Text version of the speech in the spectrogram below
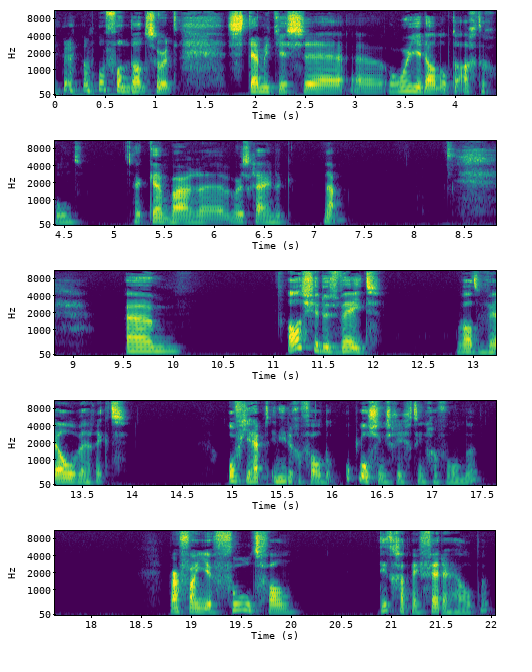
van dat soort stemmetjes uh, uh, hoor je dan op de achtergrond. Herkenbaar uh, waarschijnlijk. Nou. Um, als je dus weet wat wel werkt, of je hebt in ieder geval de oplossingsrichting gevonden, waarvan je voelt van dit gaat mij verder helpen,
